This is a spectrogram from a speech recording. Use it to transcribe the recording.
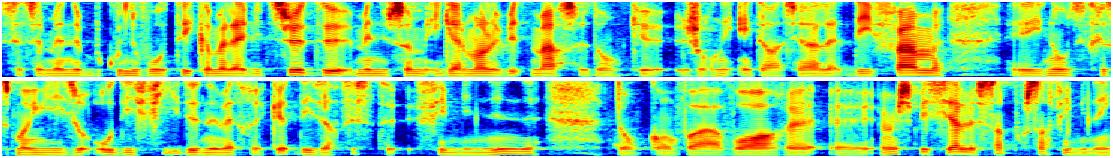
Cette semaine, beaucoup de nouveautés comme à l'habitude, mais nous sommes également le 8 mars, donc euh, journée internationale des femmes. Et une auditrice m'a mis au défi de ne mettre que des artistes féminines. Donc on va avoir euh, un spécial 100% féminin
